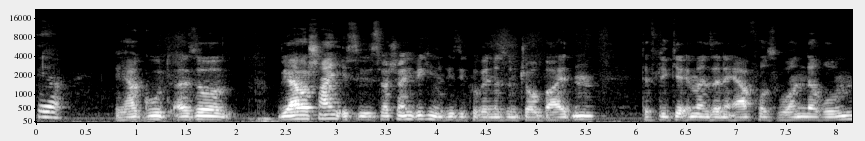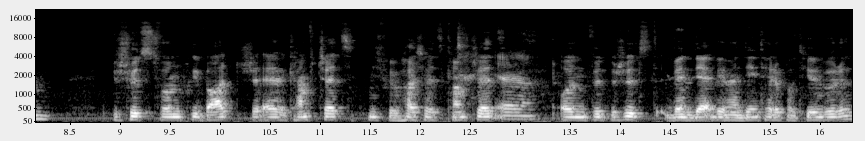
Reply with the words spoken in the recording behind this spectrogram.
Ja. Ja gut, also ja wahrscheinlich ist ist wahrscheinlich wirklich ein Risiko, wenn da so ein Joe Biden, der fliegt ja immer in seiner Air Force One darum, beschützt von Privat äh, Kampfjets, nicht Privatjets, Kampfjets Ja, ja. und wird beschützt, wenn der wenn man den teleportieren würde,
